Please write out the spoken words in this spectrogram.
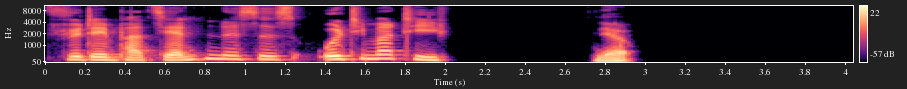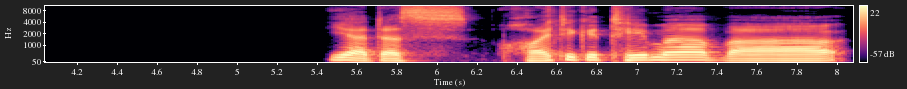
Für den Patienten ist es ultimativ. Ja. Ja, das heutige Thema war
